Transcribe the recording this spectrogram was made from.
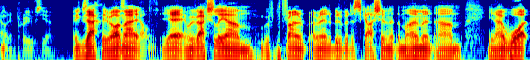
how it improves you? Exactly right, mate. Yeah, and we've actually um we've thrown around a bit of a discussion at the moment. Um, you know what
